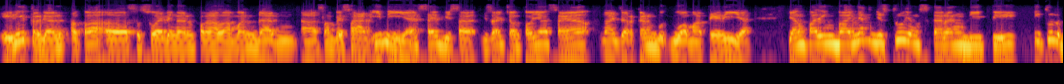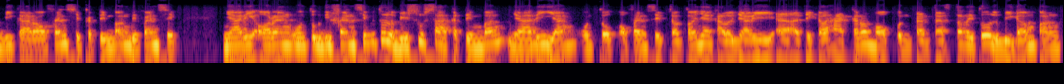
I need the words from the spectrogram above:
ini tergant apa uh, sesuai dengan pengalaman dan uh, sampai saat ini ya saya bisa misalnya contohnya saya mengajarkan dua materi ya. Yang paling banyak justru yang sekarang dipilih itu lebih ke arah ofensif ketimbang defensif nyari orang untuk defensif itu lebih susah ketimbang nyari yang untuk ofensif. Contohnya kalau nyari uh, artikel hacker maupun pentester itu lebih gampang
